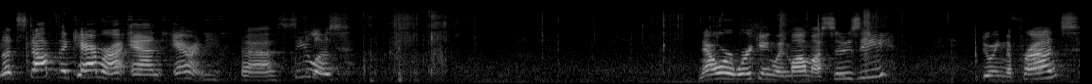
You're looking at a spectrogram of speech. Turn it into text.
Let's stop the camera and Aaron, uh, Seela's. Now we're working with Mama Suzie, doing the fronts,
